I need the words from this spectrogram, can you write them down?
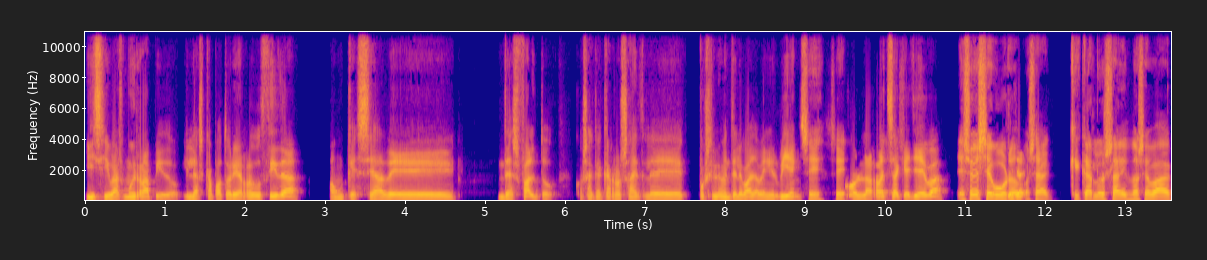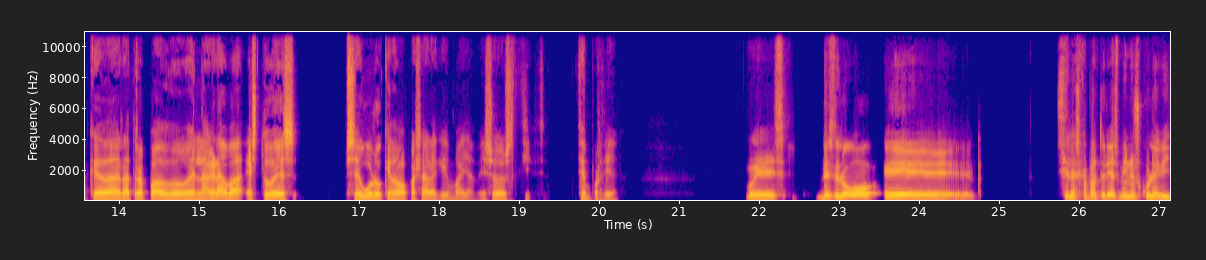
y si vas muy rápido y la escapatoria es reducida, aunque sea de, de asfalto, cosa que a Carlos Sainz le, posiblemente le vaya a venir bien, Sí, sí. con la racha que lleva, Eso es seguro. Ya- O sea, que Carlos Sainz no se va a quedar atrapado en la grava, esto es seguro que no va a pasar aquí en Miami. Eso es ci- 100%. pues desde luego, eh, si la escapatoria es minúscula y,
